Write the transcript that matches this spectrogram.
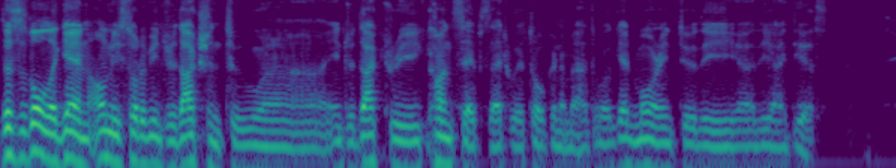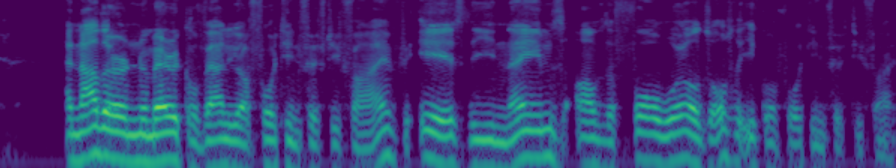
This is all again only sort of introduction to uh, introductory concepts that we're talking about. We'll get more into the uh, the ideas. Another numerical value of 1455 is the names of the four worlds also equal 1455.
